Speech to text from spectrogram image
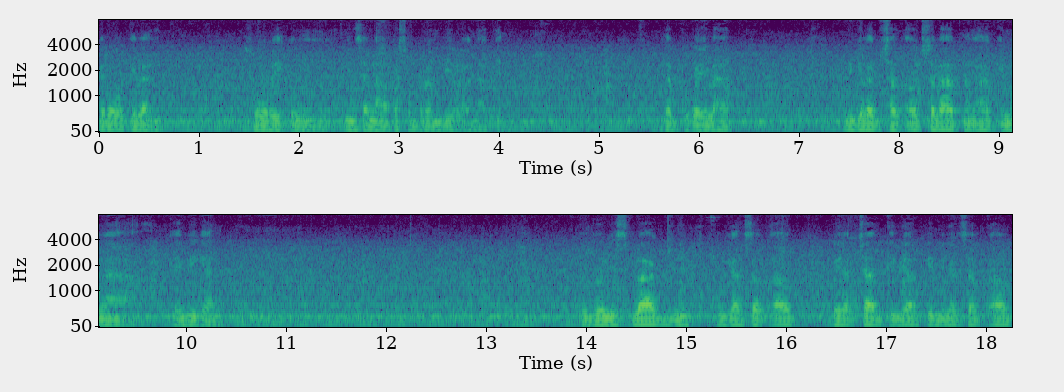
Pero okay lang. Sorry kung minsan nakakasobrang biroan natin. Love po kayo lahat. Big love shout out sa lahat ng aking mga kaibigan. Tudulis Vlog, big shout out. Kuya Chad, TVRP, big shout out.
